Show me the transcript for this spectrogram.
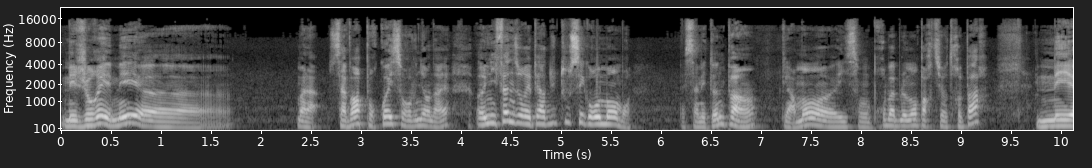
Mais j'aurais aimé, euh, voilà, savoir pourquoi ils sont revenus en arrière. OnlyFans aurait perdu tous ses gros membres. Ben, ça m'étonne pas, hein. Clairement, ils sont probablement partis autre part. Mais,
